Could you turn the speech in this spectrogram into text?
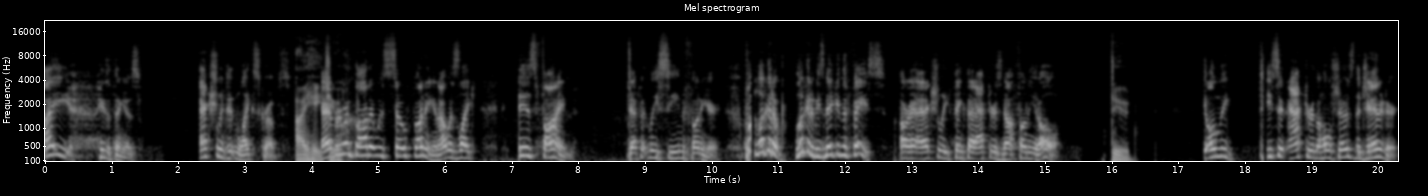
I here's the thing: is I actually didn't like Scrubs. I hate you. Everyone thought it was so funny, and I was like, "It is fine." Definitely seen funnier. But look at him! Look at him! He's making the face. All right, I actually think that actor is not funny at all. Dude, The only decent actor in the whole show is the janitor.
